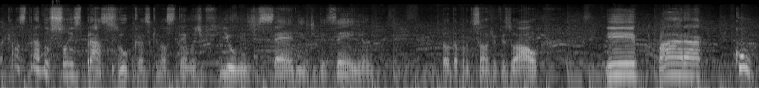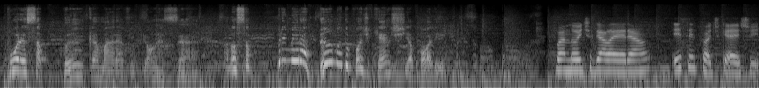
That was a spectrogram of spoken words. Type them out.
aquelas traduções brazucas que nós temos de filmes, de séries, de desenho, toda a produção audiovisual. E para compor essa banca maravilhosa, a nossa primeira dama do podcast, a Polly. Boa noite, galera. Esse podcast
